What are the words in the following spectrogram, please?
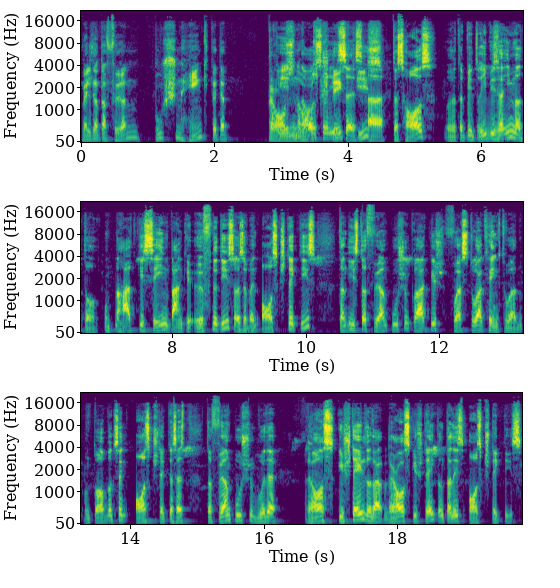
Weil da der Föhrenbuschen hängt, weil der draußen genau ausgesteckt so ist. Es. ist. Äh, das Haus oder der Betrieb ist ja immer da. Und man hat gesehen, wann geöffnet ist, also wenn ausgesteckt ist, dann ist der Föhrenbuschen praktisch vor das Tor gehängt worden. Und da hat man gesehen, ausgesteckt. Das heißt, der Föhrenbuschen wurde rausgestellt oder rausgesteckt und dann ist ausgesteckt ist.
